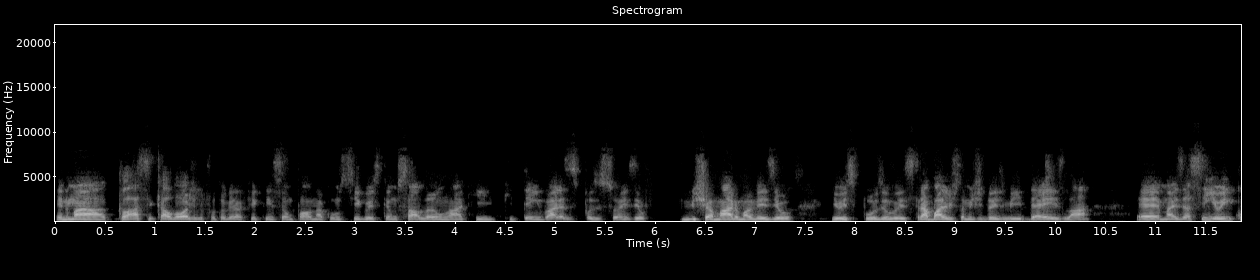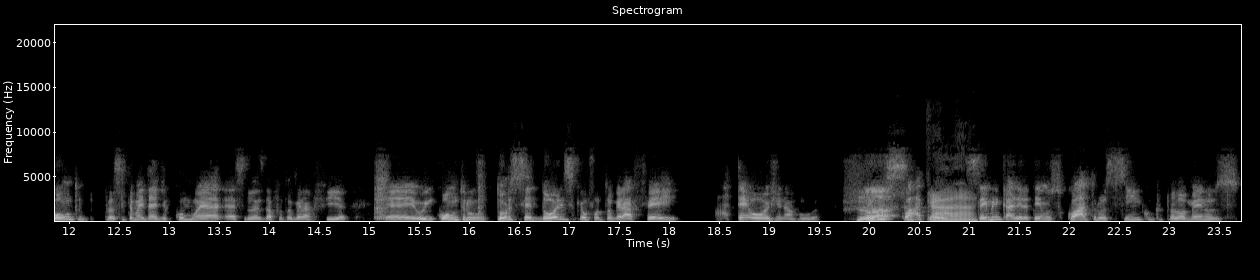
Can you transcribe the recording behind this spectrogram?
numa clássica loja de fotografia que tem em São Paulo, na Consigo. Eles têm um salão lá que, que tem várias exposições. Eu me chamaram uma vez e eu, eu expus esse trabalho justamente de 2010 lá. É, mas assim, eu encontro, para você ter uma ideia de como é esse lance da fotografia, é, eu encontro torcedores que eu fotografei até hoje na rua. Nossa, quatro, sem brincadeira, tem uns quatro ou cinco que pelo menos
